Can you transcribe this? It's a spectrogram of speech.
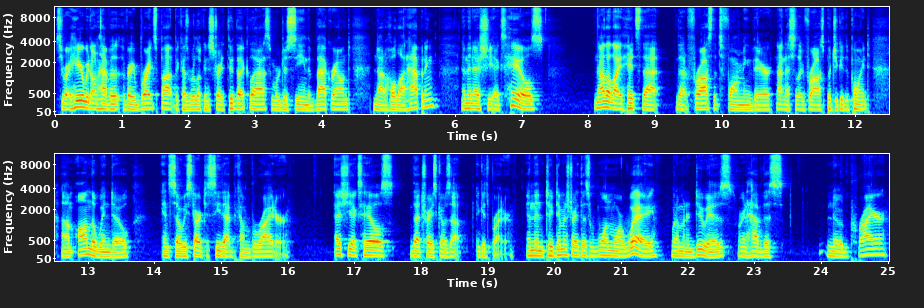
See right here, we don't have a, a very bright spot because we're looking straight through that glass and we're just seeing the background, not a whole lot happening. And then as she exhales, now the light hits that, that frost that's forming there, not necessarily frost, but you get the point, um, on the window. And so we start to see that become brighter. As she exhales, that trace goes up, it gets brighter. And then to demonstrate this one more way, what I'm gonna do is we're gonna have this node prior,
